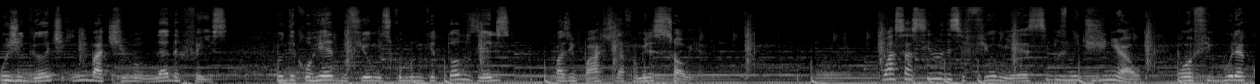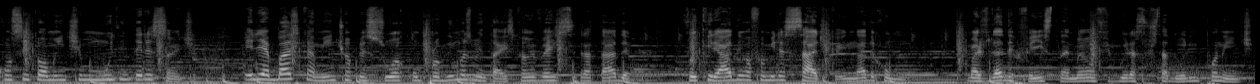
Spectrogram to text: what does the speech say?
o gigante e imbatível Leatherface. No decorrer do filme, descobrimos que todos eles fazem parte da família Sawyer. O assassino desse filme é simplesmente genial, é uma figura conceitualmente muito interessante. Ele é basicamente uma pessoa com problemas mentais que, ao invés de ser tratada, foi criada em uma família sádica e nada comum. Mas Leatherface também é uma figura assustadora e imponente,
